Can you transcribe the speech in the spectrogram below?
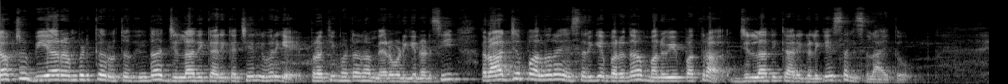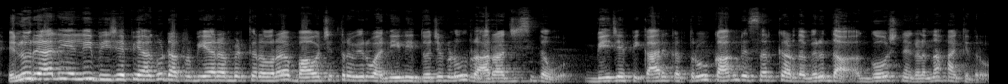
ಡಾಕ್ಟರ್ ಬಿಆರ್ ಅಂಬೇಡ್ಕರ್ ವೃತ್ತದಿಂದ ಜಿಲ್ಲಾಧಿಕಾರಿ ಕಚೇರಿವರೆಗೆ ಪ್ರತಿಭಟನಾ ಮೆರವಣಿಗೆ ನಡೆಸಿ ರಾಜ್ಯಪಾಲರ ಹೆಸರಿಗೆ ಬರೆದ ಮನವಿ ಪತ್ರ ಜಿಲ್ಲಾಧಿಕಾರಿಗಳಿಗೆ ಸಲ್ಲಿಸಲಾಯಿತು. ಇನ್ನು ರ್ಯಾಲಿಯಲ್ಲಿ ಬಿಜೆಪಿ ಹಾಗೂ ಡಾಕ್ಟರ್ ಬಿಆರ್ ಅಂಬೇಡ್ಕರ್ ಅವರ ಭಾವಚಿತ್ರವಿರುವ ನೀಲಿ ಧ್ವಜಗಳು ರಾರಾಜಿಸಿದವು ಬಿಜೆಪಿ ಕಾರ್ಯಕರ್ತರು ಕಾಂಗ್ರೆಸ್ ಸರ್ಕಾರದ ವಿರುದ್ಧ ಘೋಷಣೆಗಳನ್ನು ಹಾಕಿದರು.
